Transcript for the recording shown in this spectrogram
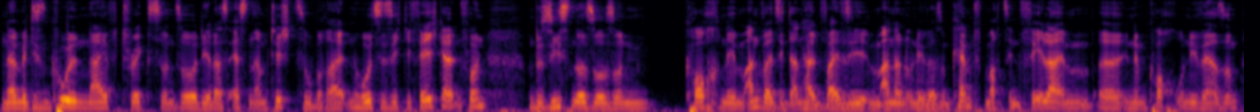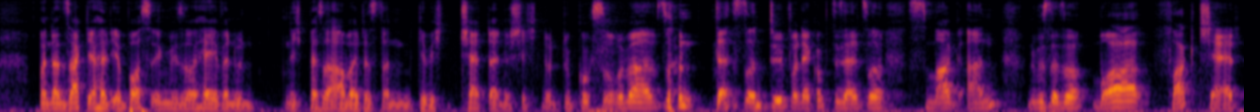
ne, mit diesen coolen Knife-Tricks und so, dir das Essen am Tisch zubereiten, holst sie sich die Fähigkeiten von und du siehst nur so, so ein Koch nebenan, weil sie dann halt, weil sie im anderen Universum kämpft, macht sie einen Fehler im, äh, in dem Koch-Universum. Und dann sagt ihr halt ihr Boss irgendwie so, hey, wenn du nicht besser arbeitest, dann gebe ich Chat deine Schichten. Und du guckst so rüber, so ein, da ist so ein Typ und der guckt sich halt so smug an. Und du bist dann so, boah, fuck Chat.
